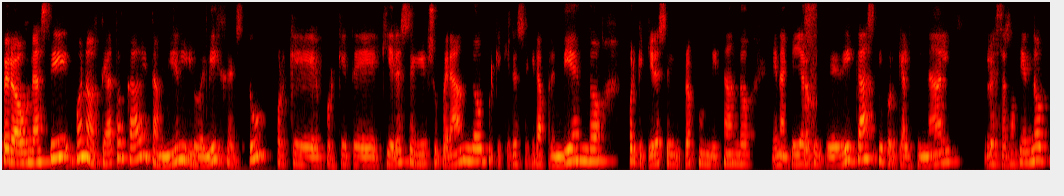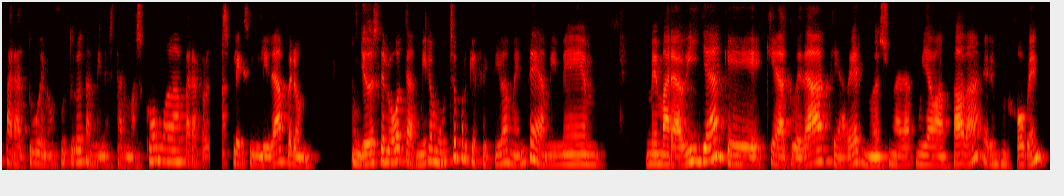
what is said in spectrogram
Pero aún así, bueno, te ha tocado y también lo eliges tú, porque, porque te quieres seguir superando, porque quieres seguir aprendiendo, porque quieres seguir profundizando en aquello a lo que te dedicas y porque al final lo estás haciendo para tú en un futuro también estar más cómoda, para más flexibilidad, pero yo desde luego te admiro mucho porque efectivamente a mí me, me maravilla que, que, a tu edad, que a ver, no es una edad muy avanzada, eres muy joven,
